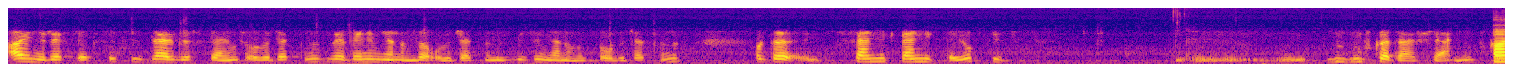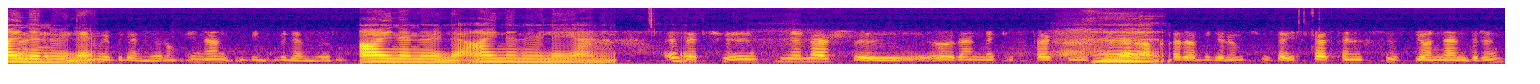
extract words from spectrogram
aynı refleksi sizler göstermiş olacaktınız ve benim yanımda olacaktınız. Bizim yanımızda olacaktınız. Orada senlik benlik de yok. Biz bu kadar yani. Bu kadar. Aynen Ne öyle. bilemiyorum. İnan bil- bilemiyorum. Aynen öyle, aynen öyle yani. Evet, e, neler e, öğrenmek istersiniz, neler He. aktarabilirim size. İsterseniz siz yönlendirin.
